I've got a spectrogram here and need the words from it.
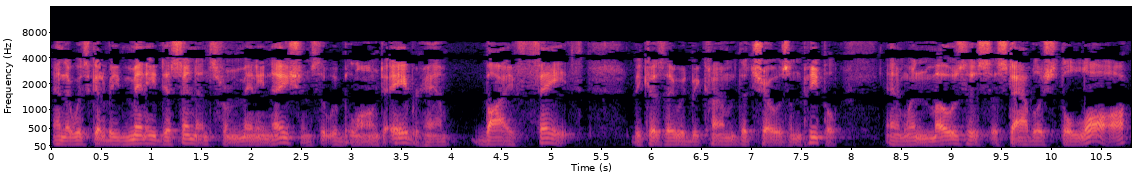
And there was going to be many descendants from many nations that would belong to Abraham by faith because they would become the chosen people. And when Moses established the law,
